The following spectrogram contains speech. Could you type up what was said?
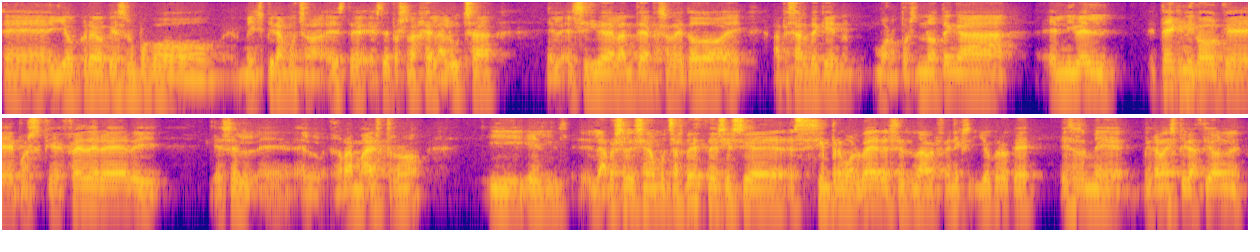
Eh, yo creo que es un poco, me inspira mucho este, este personaje, la lucha, el, seguir adelante a pesar de todo, eh, a pesar de que, bueno, pues no tenga el nivel técnico que, pues, que Federer y es el, el gran maestro, ¿no? Y el, haberse lesionado muchas veces y siempre volver, el ser una ave fénix, yo creo que esa es mi, gran inspiración,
